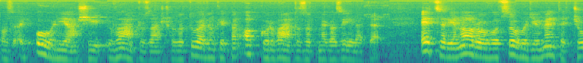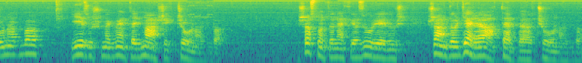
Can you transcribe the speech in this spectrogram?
az egy óriási változást hozott. Tulajdonképpen akkor változott meg az élete Egyszerűen arról volt szó, hogy ő ment egy csónakba, Jézus meg ment egy másik csónakba. És azt mondta neki az Úr Jézus, Sándor, gyere át ebbe a csónakba.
